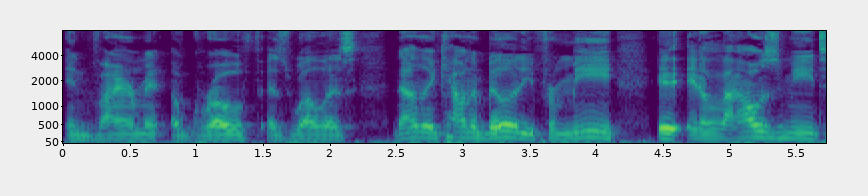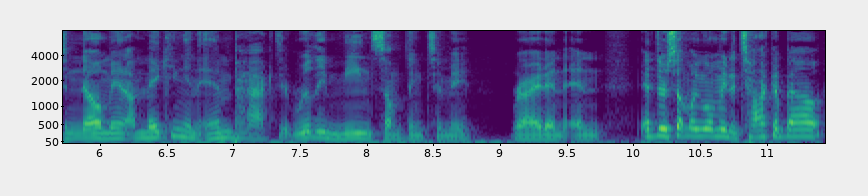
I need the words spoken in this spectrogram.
environment of growth as well as not only accountability. For me it, it allows me to know man i'm making an impact. It really means something to me right? And and if there's something you want me to talk about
